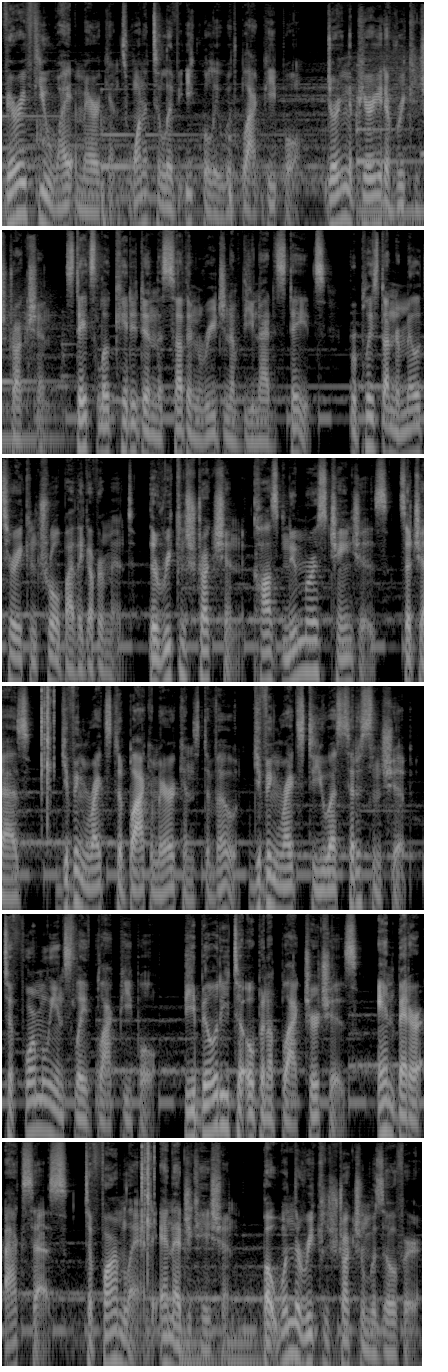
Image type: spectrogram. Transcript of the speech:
very few white Americans wanted to live equally with black people. During the period of Reconstruction, states located in the southern region of the United States were placed under military control by the government. The Reconstruction caused numerous changes, such as giving rights to black Americans to vote, giving rights to US citizenship to formerly enslaved black people, the ability to open up black churches, and better access to farmland and education. But when the Reconstruction was over,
